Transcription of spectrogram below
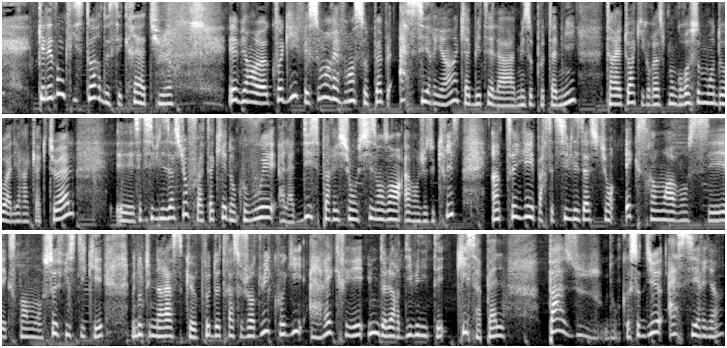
Quelle est donc l'histoire de ces créatures? Eh bien, Kogi fait souvent référence au peuple assyrien qui habitait la Mésopotamie, territoire qui correspond grosso modo à l'Irak actuel. Et cette civilisation fut attaquée, donc vouée à la disparition 600 ans avant Jésus-Christ. Intrigué par cette civilisation extrêmement avancée, extrêmement sophistiquée, mais dont il ne reste que peu de traces aujourd'hui, Kogi a recréé une de leurs divinités qui s'appelle Pazuzu. Donc ce dieu assyrien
